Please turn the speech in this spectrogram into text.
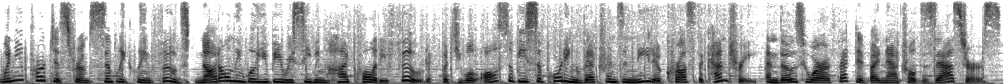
When you purchase from Simply Clean Foods, not only will you be receiving high quality food, but you will also be supporting veterans in need across the country and those who are affected by natural disasters.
